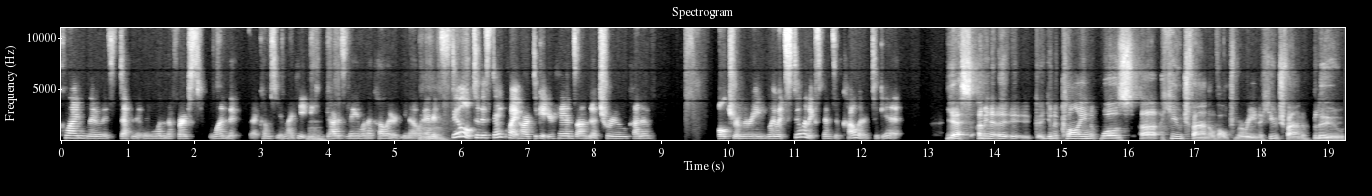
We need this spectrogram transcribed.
Klein Blue is definitely one of the first one that, that comes to your mind. He, mm. he got his name on a color, you know, mm. and it's mm. still to this day quite hard to get your hands on a true kind of ultramarine blue. It's still an expensive color to get. Yes, I mean, it, you know, Klein was uh, a huge fan of ultramarine, a huge fan of blue,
